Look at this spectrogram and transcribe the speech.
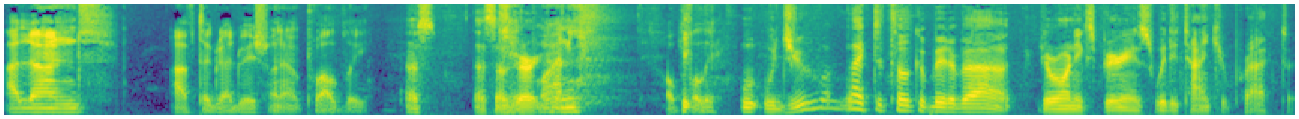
I learned after graduation and probably That's that sounds very money. good. Hopefully, would you like to talk a bit about your own experience with the thank you practice?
